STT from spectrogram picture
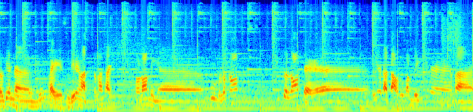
Đầu tiên là cũng phải xử lý bề mặt cho nó sạch. Sau đó mình ờ, phun một lớp lót những cơn lót để, thứ nhất là tạo độ bám dính ờ, và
